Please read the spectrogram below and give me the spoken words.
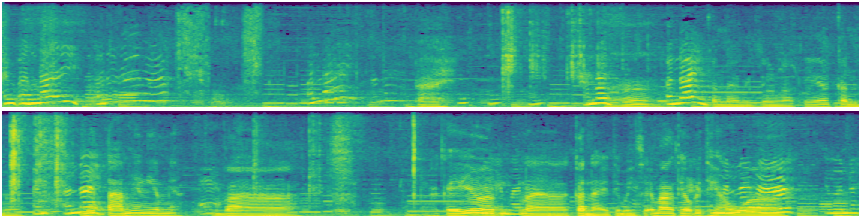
em ăn đây ở đây đây mà ăn đây Đây. ăn đây Đó. ăn đây. Cần này mình dùng là cái cần mét tám nha anh em nhé. Và cái ờ, là cần này thì mình sẽ mang theo cái thẻo mà. Em ăn đây.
